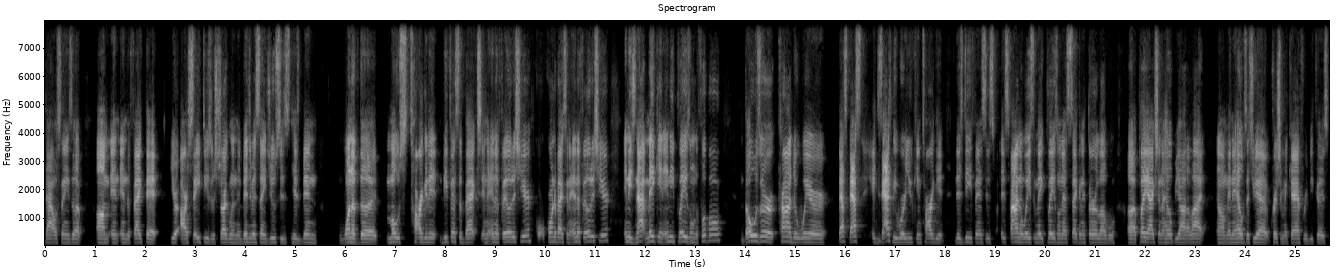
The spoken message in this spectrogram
dials things up, um, and, and the fact that your our safeties are struggling, and Benjamin St-Juste has, has been one of the most targeted defensive backs in the NFL this year, cornerbacks in the NFL this year, and he's not making any plays on the football. Those are kind of where that's that's exactly where you can target this defense is is finding ways to make plays on that second and third level. Uh, play action to help you out a lot. Um, and it helps that you have Christian McCaffrey because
